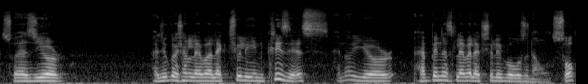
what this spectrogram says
So, as your education level actually increases, you know your happiness level actually goes down. So,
